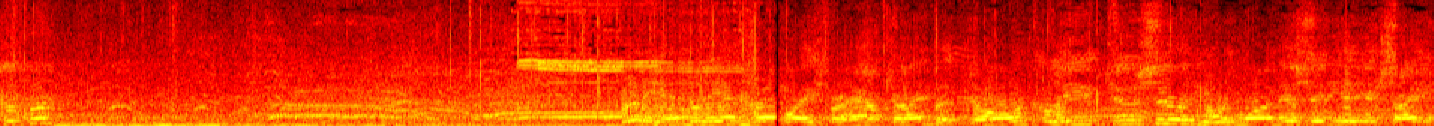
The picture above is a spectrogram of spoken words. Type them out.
Cooper. for halftime, but don't leave too soon. You wouldn't want to miss any of the exciting...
